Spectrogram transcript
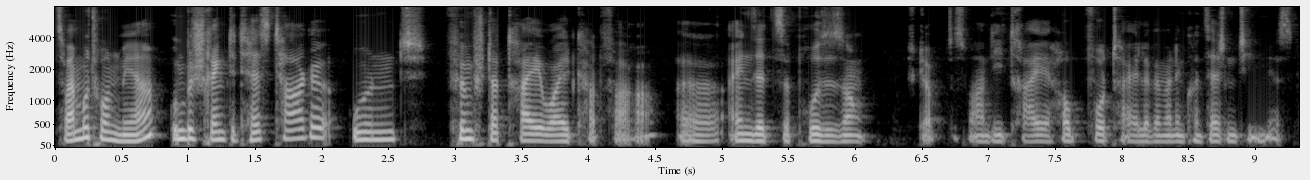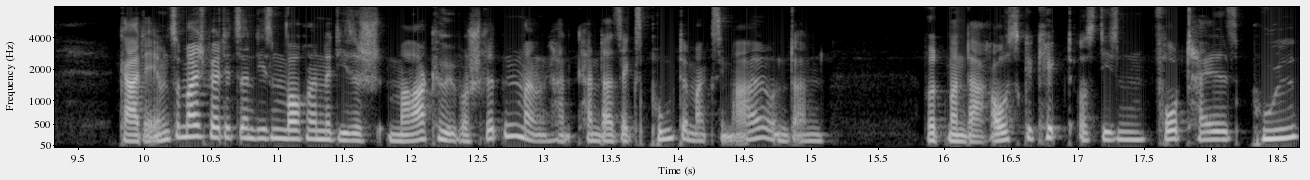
zwei Motoren mehr, unbeschränkte Testtage und fünf statt drei Wildcard-Fahrer äh, Einsätze pro Saison. Ich glaube, das waren die drei Hauptvorteile, wenn man ein Concession-Team ist. KTM zum Beispiel hat jetzt an diesem Wochenende diese Marke überschritten. Man kann, da sechs Punkte maximal und dann wird man da rausgekickt aus diesem Vorteilspool.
